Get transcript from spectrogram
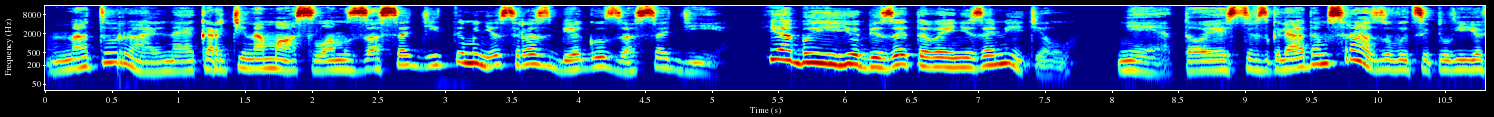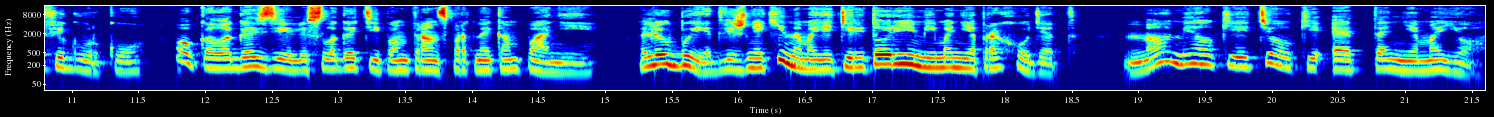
Натуральная картина маслом. Засади ты мне с разбегу, засади. Я бы ее без этого и не заметил. Нет, то есть взглядом сразу выцепил ее фигурку. Около газели с логотипом транспортной компании. Любые движняки на моей территории мимо не проходят. Но мелкие тёлки – это не мое.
